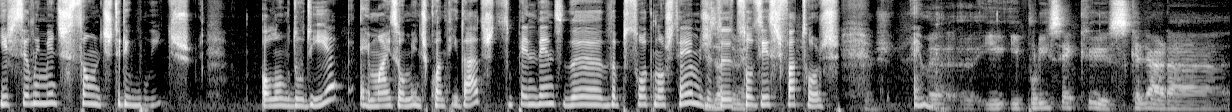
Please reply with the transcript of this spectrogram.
E estes alimentos são distribuídos ao longo do dia, em mais ou menos quantidades, dependente da, da pessoa que nós temos, de, todos esses fatores. É. Uh, e, e por isso é que, se calhar, há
